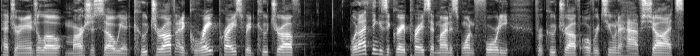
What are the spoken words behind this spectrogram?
Pietrangelo, Marchessault. We had Kucherov at a great price. We had Kucherov what I think is a great price at minus 140 for Kucherov over two and a half shots.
